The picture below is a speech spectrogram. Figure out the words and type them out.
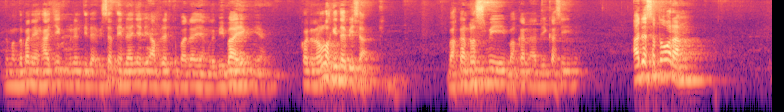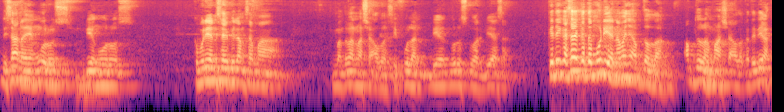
teman-teman yang haji kemudian tidak bisa tendanya di-upgrade kepada yang lebih baik ya. Kalau Allah kita bisa. Bahkan resmi, bahkan dikasih ada satu orang di sana yang ngurus, dia ngurus. Kemudian saya bilang sama teman-teman, masya Allah si Fulan dia ngurus luar biasa. Ketika saya ketemu dia namanya Abdullah, Abdullah masya Allah kata dia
